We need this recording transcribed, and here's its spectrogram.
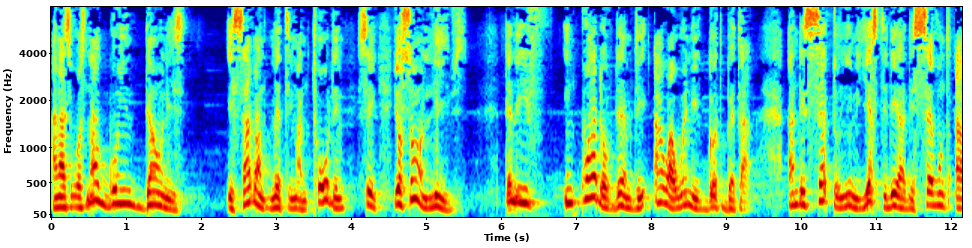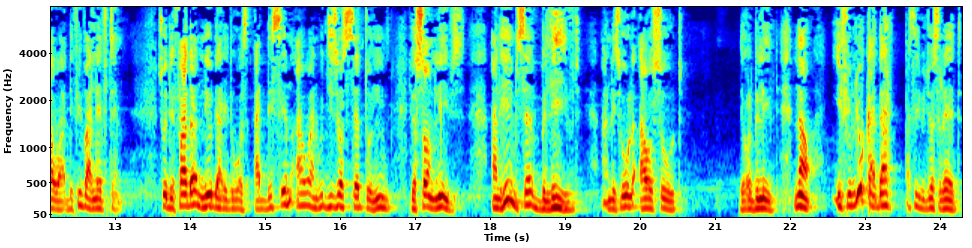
And as he was now going down, his, his servant met him and told him, saying, Your son lives. Then he inquired of them the hour when he got better. And they said to him, Yesterday at the seventh hour, the fever left him. So the father knew that it was at the same hour in which Jesus said to him, Your son lives. And he himself believed, and his whole household, they all believed. Now, if you look at that passage we just read,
